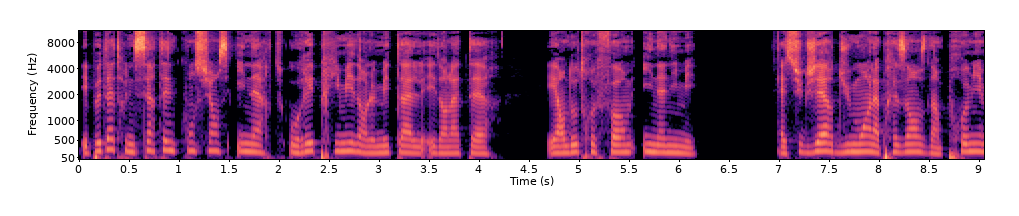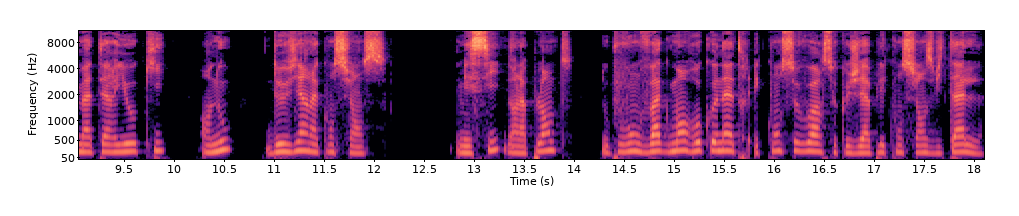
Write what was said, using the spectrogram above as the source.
et peut-être une certaine conscience inerte ou réprimée dans le métal et dans la terre, et en d'autres formes inanimées. Elle suggère du moins la présence d'un premier matériau qui, en nous, devient la conscience. Mais si, dans la plante, nous pouvons vaguement reconnaître et concevoir ce que j'ai appelé conscience vitale,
